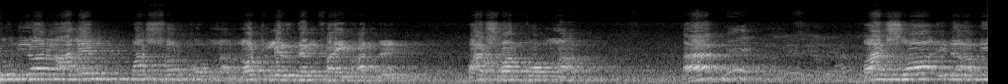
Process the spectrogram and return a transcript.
জুনিয়র আলেম পাঁচশোর কম না not less than five hundred পাঁচশোর কম না। হ্যাঁ? পাঁচশো, এটা আমি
